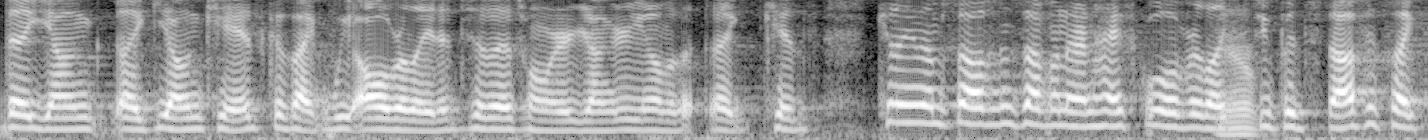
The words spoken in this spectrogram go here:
the young like young kids because like we all related to this when we were younger. You know, like kids killing themselves and stuff when they're in high school over like stupid stuff. It's like.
